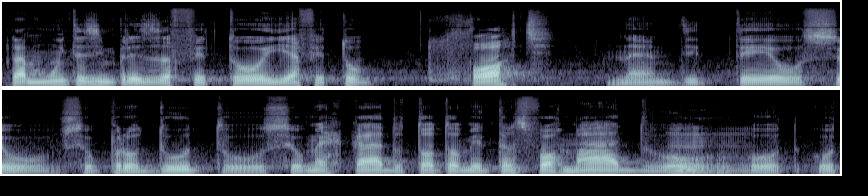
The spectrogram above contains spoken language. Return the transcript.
para muitas empresas afetou e afetou forte, né? De ter o seu seu produto, o seu mercado totalmente transformado ou- Uhum. ou, ou,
